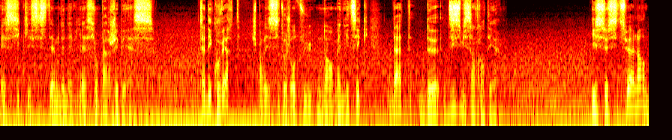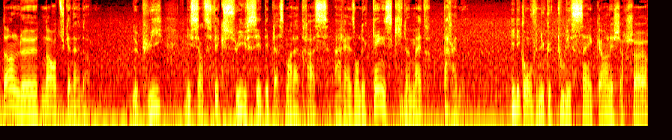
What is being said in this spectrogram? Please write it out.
ainsi que les systèmes de navigation par GPS. Sa découverte, je parle ici toujours du nord magnétique, date de 1831. Il se situe alors dans le nord du Canada. Depuis, les scientifiques suivent ses déplacements à la trace à raison de 15 km par année. Il est convenu que tous les cinq ans, les chercheurs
